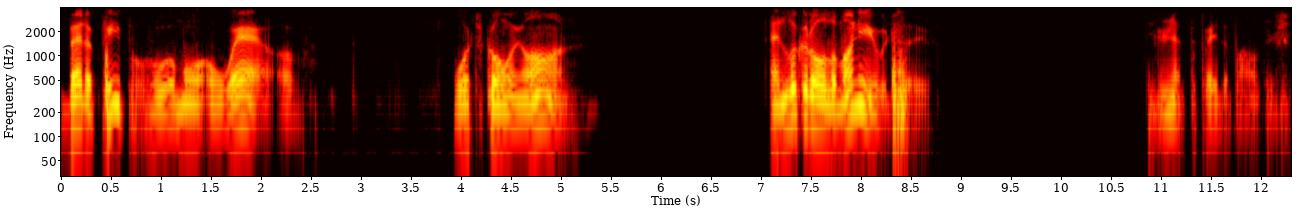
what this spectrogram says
better people who are more aware of what's going on. And look at all the money you would save. You didn't have to pay the politicians.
